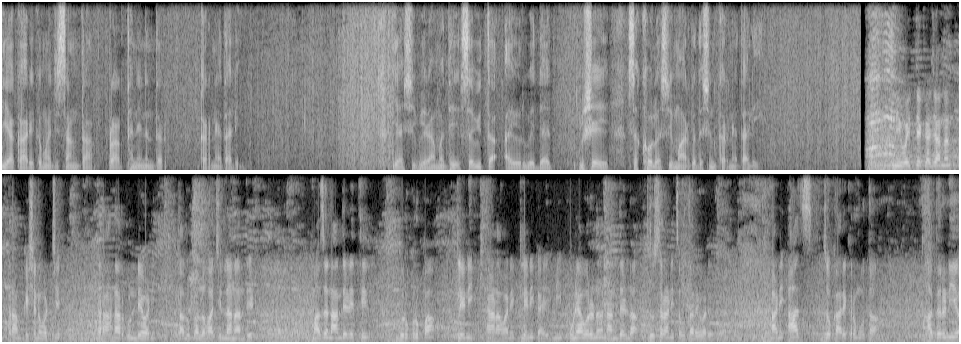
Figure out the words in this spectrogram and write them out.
या कार्यक्रमाची सांगता प्रार्थनेनंतर करण्यात आली. या शिबिरामध्ये सविता आयुर्वेदाविषयी सखोल असे मार्गदर्शन करण्यात आले. मी वैद्य गजानन रामकिशन वडजे राहणार गुंडेवाडी तालुका लोहा जिल्हा नांदेड. माझं नांदेड येथील गुरुकृपा क्लिनिक ह्या नावाने क्लिनिक आहे. मी पुण्यावरनं नांदेडला दुसरा आणि चौथा रविवार येतो. आणि आज जो कार्यक्रम होता आदरणीय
